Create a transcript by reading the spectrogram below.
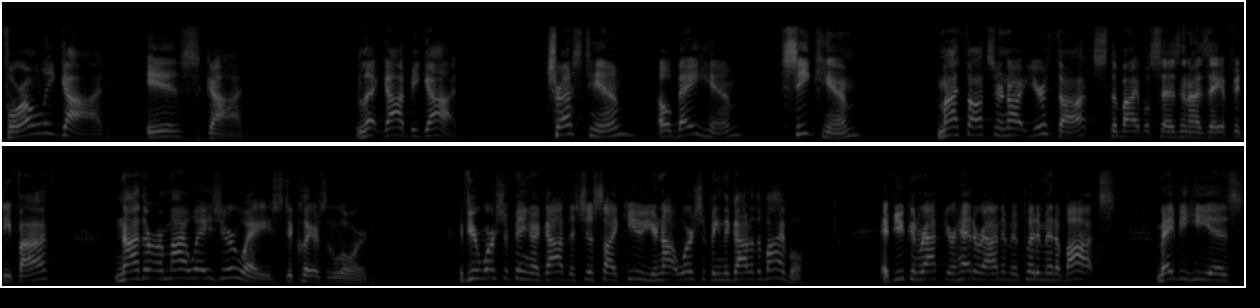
for only God is God. Let God be God. Trust Him, obey Him, seek Him. My thoughts are not your thoughts, the Bible says in Isaiah 55. Neither are my ways your ways, declares the Lord. If you're worshiping a God that's just like you, you're not worshiping the God of the Bible. If you can wrap your head around him and put him in a box, maybe he is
